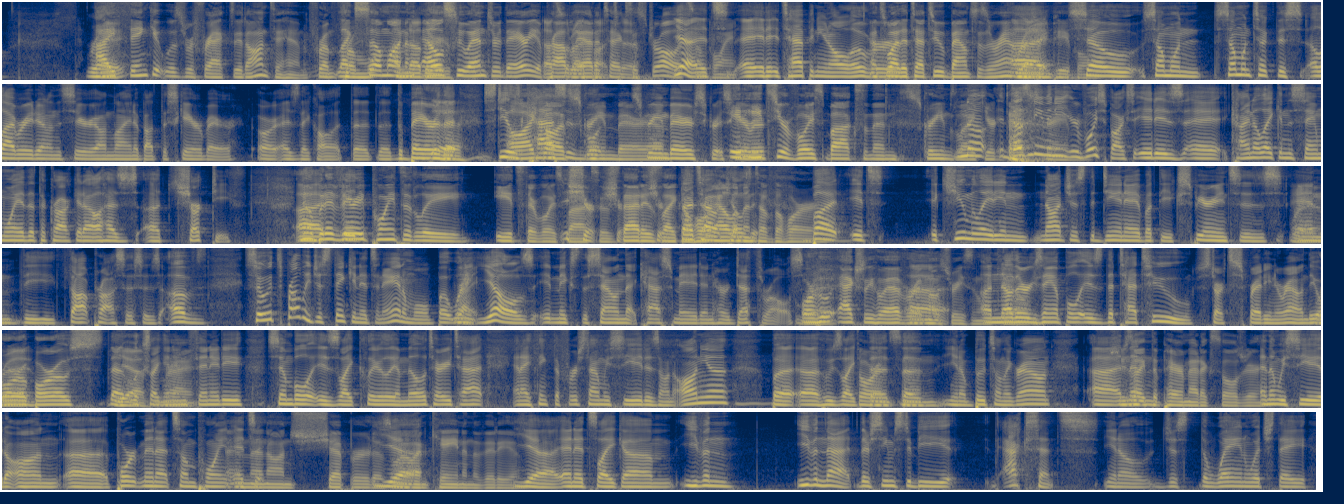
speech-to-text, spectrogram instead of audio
I think it was refracted onto him from like From someone another- else who entered the area probably I had a too. Texas draw yeah, at some it's point. it, it's happening all over. That's why the tattoo bounces around Uh, between people. So someone someone took this elaborated on the theory online about the scare bear, or as they call it, the the, the bear The- that steals Oh, I call it Cass's scream bear, Scream yeah. bear. It bear. eats your voice box and then screams like no, your it doesn't even eat your voice box. It is uh, kind of like in the same way that the crocodile has uh, shark teeth. No, Uh, but it very pointedly eats their voice boxes. sure, that is sure. like That's a it kills element it. of the horror. but it's accumulating not just the DNA but the experiences Right. and the thought processes of so it's probably just thinking it's an animal but when Right. it yells it makes the sound that Cass made in her death thralls or who actually whoever it Uh, most recently another killed. example is the tattoo starts spreading around the Right. Ouroboros that Yeah, looks like an right. infinity symbol is like clearly a military tat and I think the first time we see it is on Anya but uh, who's like the, the you know boots on the ground uh, and She's then, like the paramedic soldier. and then we see it on uh, Portman at some point. and it's then on Shepard as Yeah. well and Kane in the video. yeah, and it's like um, even even that there seems to be accents. You know, just the way in which they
